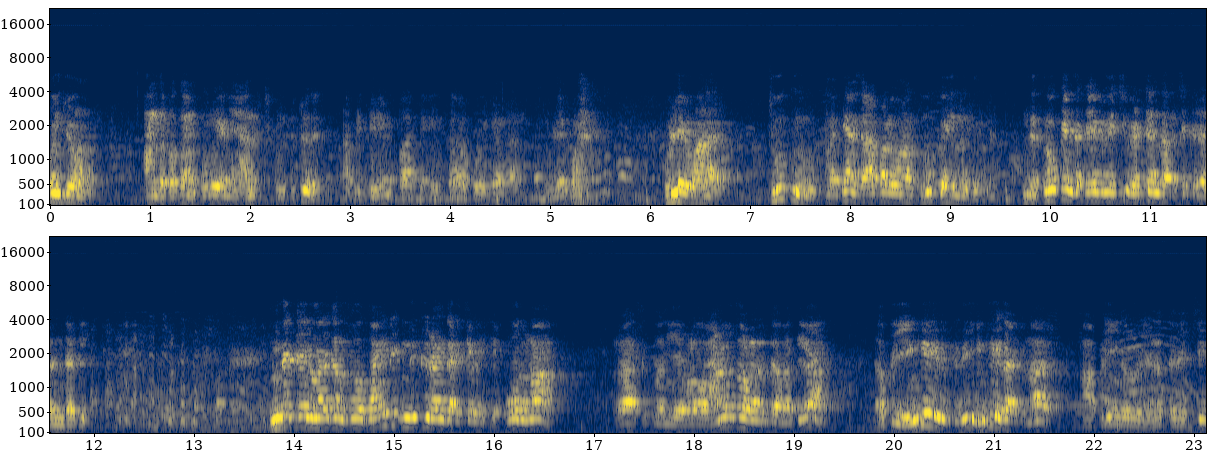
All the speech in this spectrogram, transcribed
கொஞ்சம் அந்த பக்கம் என் குரு என்னை அனுப்பிச்சு கொடுத்துட்டு அப்படி திரும்பி பார்த்தேன் இருக்காரா போயிட்டாரா உள்ளே போனார் உள்ளே போனார். தூக்கு மத்தியானம் சாப்பாடு வாங்க தூக்கு கையில் இருக்குது. இந்த தூக்கை இந்த கையில் வச்சு வெட்ட இந்த அரைச்சுக்கு ரெண்டு அடி. இந்த கையில் மறக்காம தூக்க வாங்கிட்டு இதுக்கு ரெண்டு அரைச்ச வச்சு. போதுமா? ராசுக்கு கொஞ்சம் எவ்வளவு அனுபவத்தோட இருக்கா பார்த்தியா அப்ப எங்க இருக்குது எங்க காட்டினார்? அப்படிங்கிற ஒரு எண்ணத்தை வச்சு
